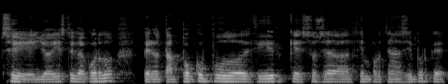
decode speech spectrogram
Sí, yo ahí estoy de acuerdo, pero tampoco puedo decir que eso sea al 100% así porque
